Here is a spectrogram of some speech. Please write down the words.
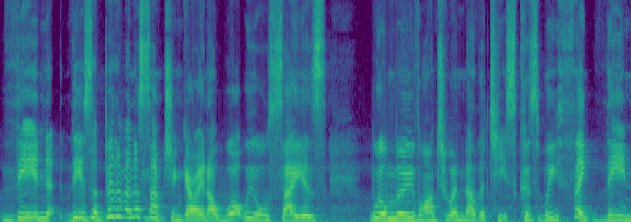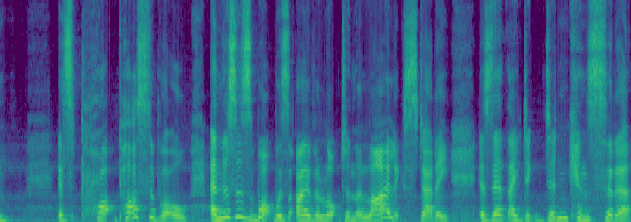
then there's a bit of an assumption going on. What we all say is we'll move on to another test because we think then it's possible, and this is what was overlooked in the Lilac study, is that they didn't consider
